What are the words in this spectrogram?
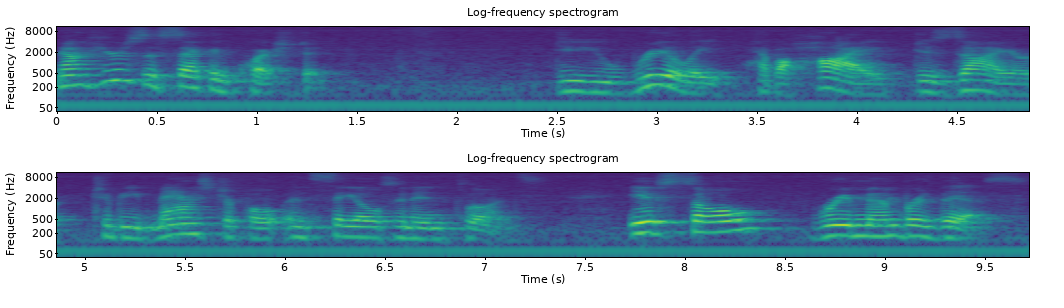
Now, here's the second question Do you really have a high desire to be masterful in sales and influence? If so, remember this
